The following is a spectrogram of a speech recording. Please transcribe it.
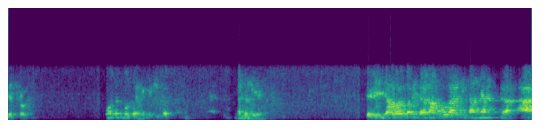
Ya terus. Wonten boten kita. Nanten ya. Jadi kalau pada nahu kan misalnya sudah A,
